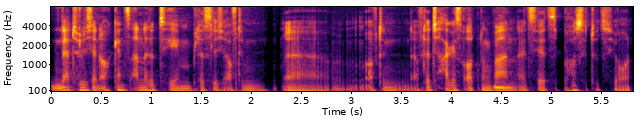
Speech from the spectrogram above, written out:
natürlich dann auch ganz andere Themen plötzlich auf, dem, äh, auf, den, auf der Tagesordnung waren Mhm. als jetzt Prostitution.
